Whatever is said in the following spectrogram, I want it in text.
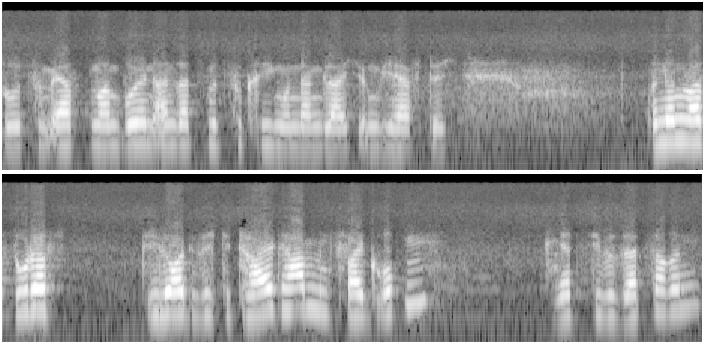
so zum ersten Mal einen Bullenansatz mitzukriegen und dann gleich irgendwie heftig. Und dann war es so, dass die Leute sich geteilt haben in zwei Gruppen. Jetzt die Besetzerin.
